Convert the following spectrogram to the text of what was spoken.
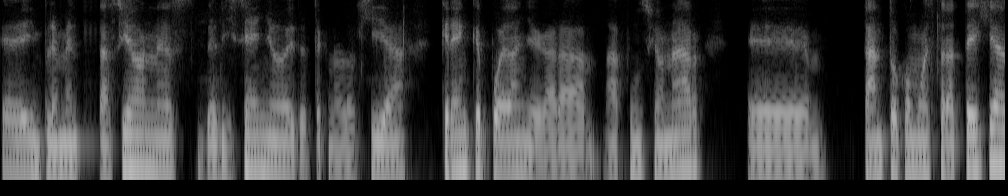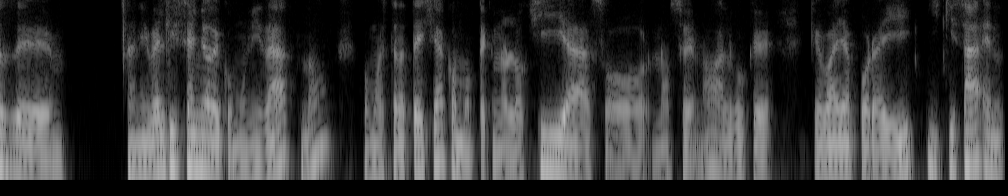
eh, implementaciones de diseño y de tecnología creen que puedan llegar a, funcionar eh, tanto como estrategias a nivel diseño de comunidad, ¿no? Como estrategia, como tecnologías o no sé, ¿no? Algo que, vaya por ahí y quizá en,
